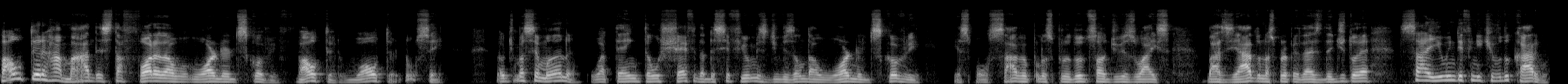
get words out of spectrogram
Walter Ramada está fora da Warner Discovery. Walter? Walter? Não sei. Na última semana, o até então chefe da DC Filmes, divisão da Warner Discovery, responsável pelos produtos audiovisuais baseado nas propriedades da editora, saiu em definitivo do cargo.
